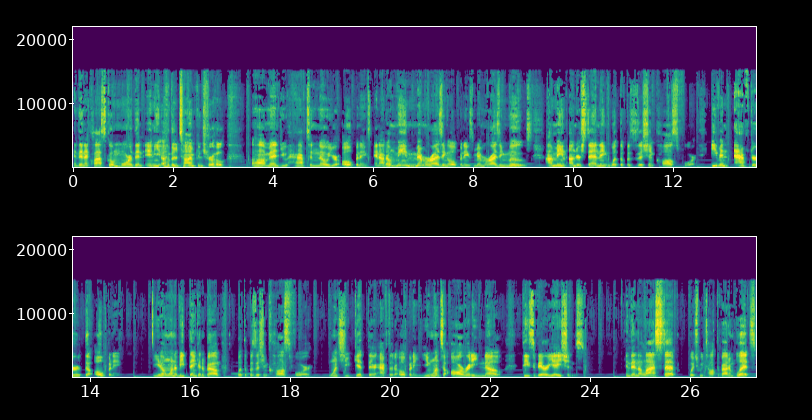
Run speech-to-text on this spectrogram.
And then a classical, more than any other time control, oh man, you have to know your openings. And I don't mean memorizing openings, memorizing moves. I mean understanding what the position calls for, even after the opening. You don't want to be thinking about what the position calls for once you get there after the opening. You want to already know these variations. And then the last step, which we talked about in Blitz,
